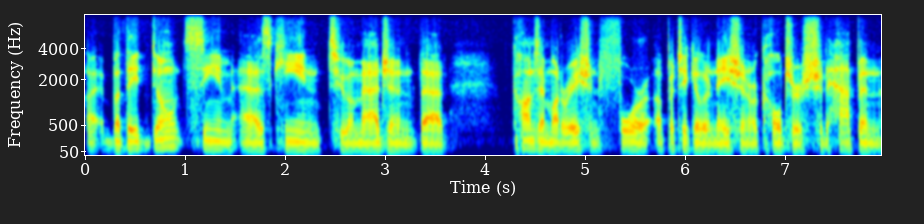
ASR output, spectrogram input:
I, but they don't seem as keen to imagine that content moderation for a particular nation or culture should happen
